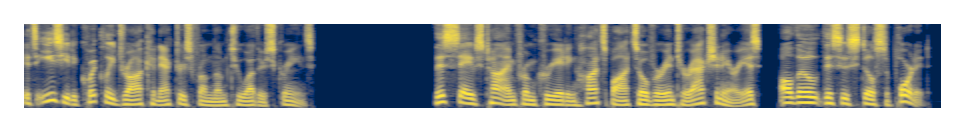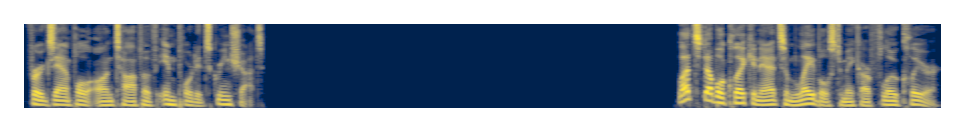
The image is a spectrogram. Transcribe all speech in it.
it's easy to quickly draw connectors from them to other screens. This saves time from creating hotspots over interaction areas, although this is still supported, for example, on top of imported screenshots. Let's double-click and add some labels to make our flow clearer.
